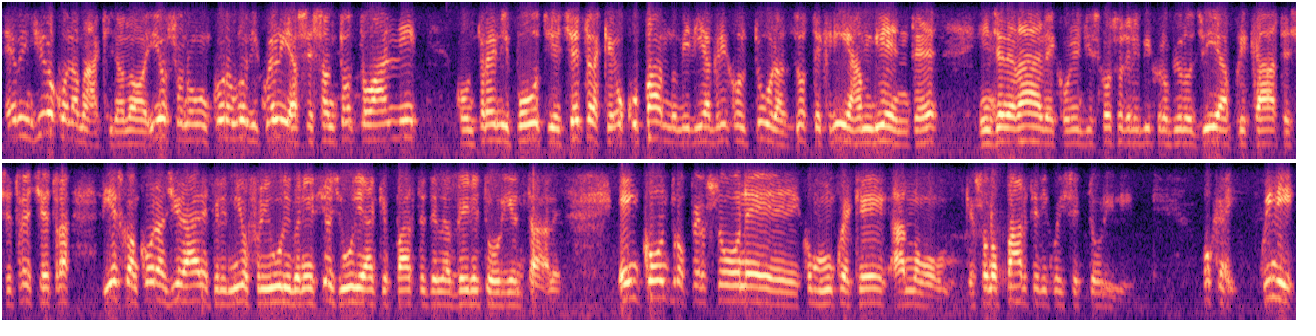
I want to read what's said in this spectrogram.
ero in giro con la macchina, no? io sono ancora uno di quelli a 68 anni con tre nipoti, eccetera, che occupandomi di agricoltura, zootecnia, ambiente, in generale con il discorso delle microbiologie applicate, eccetera, eccetera, riesco ancora a girare per il mio Friuli Venezia Giulia anche parte della Veneto orientale e incontro persone comunque che, hanno, che sono parte di quei settori lì. Ok, quindi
